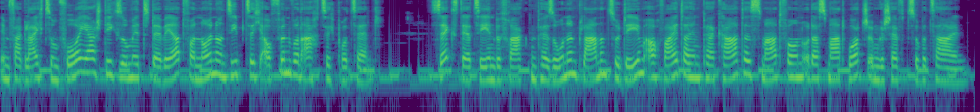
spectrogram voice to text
Im Vergleich zum Vorjahr stieg somit der Wert von 79 auf 85 Prozent. Sechs der zehn befragten Personen planen zudem auch weiterhin per Karte, Smartphone oder Smartwatch im Geschäft zu bezahlen.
